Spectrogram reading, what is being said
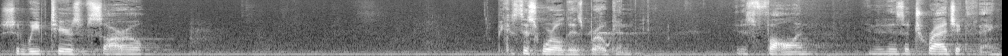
should weep tears of sorrow. Because this world is broken, it is fallen, and it is a tragic thing.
